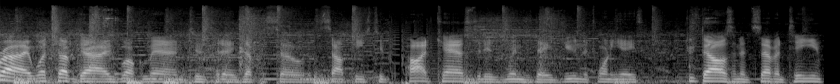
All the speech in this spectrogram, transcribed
right, what's up, guys? Welcome in to today's episode of the Southeast Hoops Podcast. It is Wednesday, June the 28th, 2017.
